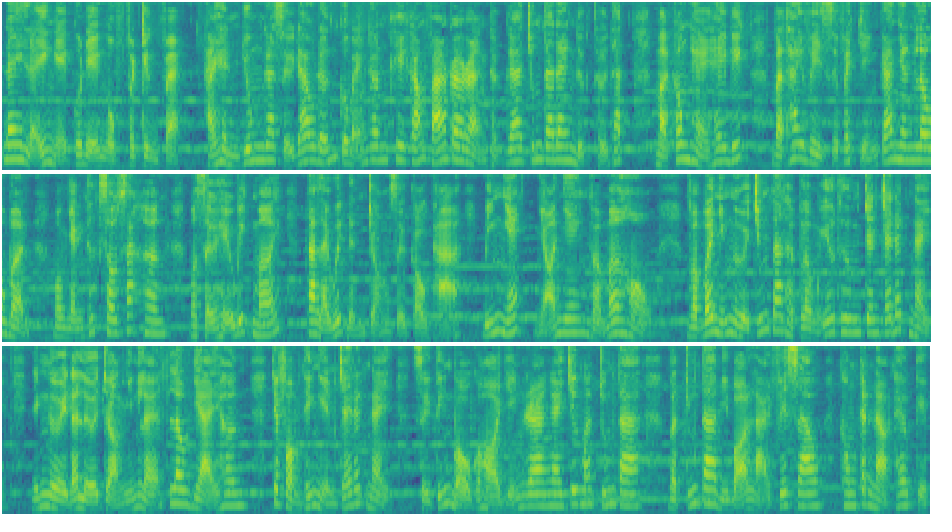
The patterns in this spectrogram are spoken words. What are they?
đây là ý nghĩa của địa ngục và trừng phạt Hãy hình dung ra sự đau đớn của bản thân khi khám phá ra rằng thực ra chúng ta đang được thử thách mà không hề hay biết và thay vì sự phát triển cá nhân lâu bền, một nhận thức sâu sắc hơn, một sự hiểu biết mới, ta lại quyết định chọn sự cầu thả, biến nhát, nhỏ nhen và mơ hồ. Và với những người chúng ta thật lòng yêu thương trên trái đất này, những người đã lựa chọn những lợi ích lâu dài hơn cho phòng thí nghiệm trái đất này, sự tiến bộ của họ diễn ra ngay trước mắt chúng ta và chúng ta bị bỏ lại phía sau, không cách nào theo kịp.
